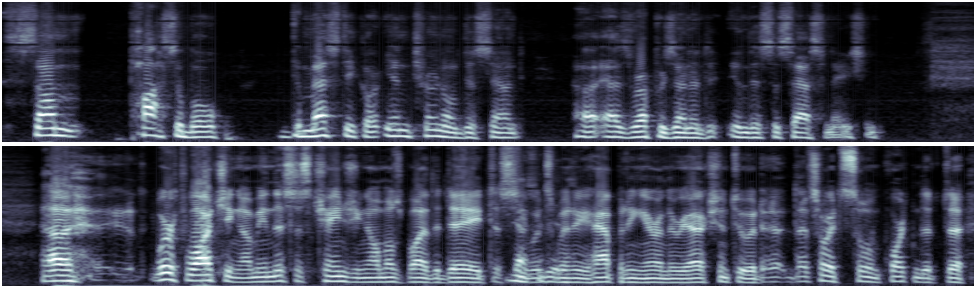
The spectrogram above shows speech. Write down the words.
some possible domestic or internal dissent uh, as represented in this assassination. Uh, worth watching. I mean, this is changing almost by the day to see yes, what's been happening here and the reaction to it. Uh, that's why it's so important that uh,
